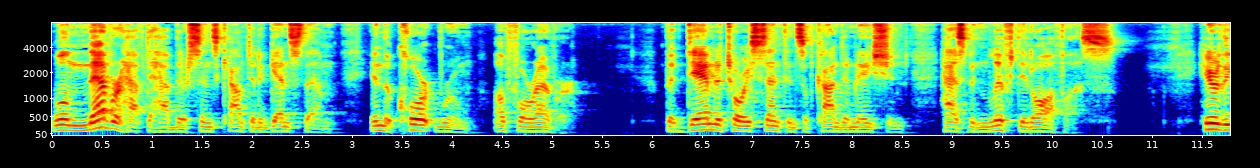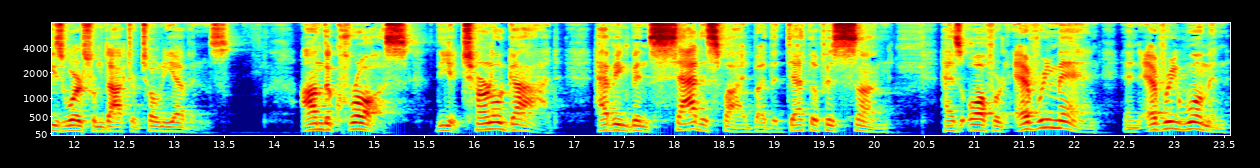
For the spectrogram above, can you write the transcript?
will never have to have their sins counted against them in the courtroom of forever. The damnatory sentence of condemnation has been lifted off us. Hear these words from Dr. Tony Evans. On the cross, the eternal God, having been satisfied by the death of his Son, has offered every man and every woman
